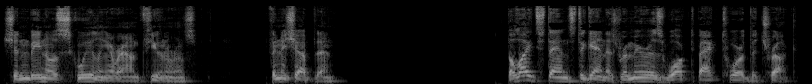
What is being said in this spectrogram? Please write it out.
Shouldn't be no squealing around funerals. Finish up then. The lights danced again as Ramirez walked back toward the truck.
